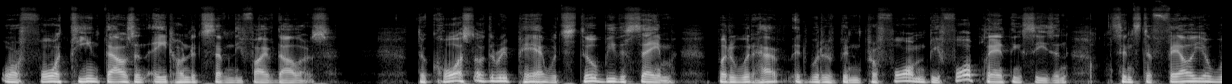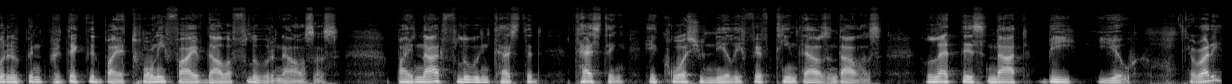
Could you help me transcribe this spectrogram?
or $14,875. The cost of the repair would still be the same, but it would have it would have been performed before planting season since the failure would have been predicted by a $25 fluid analysis. By not fluid tested testing, it costs you nearly $15,000. Let this not be you. You ready?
